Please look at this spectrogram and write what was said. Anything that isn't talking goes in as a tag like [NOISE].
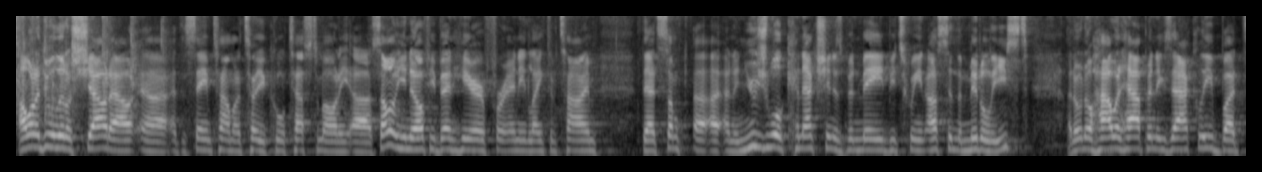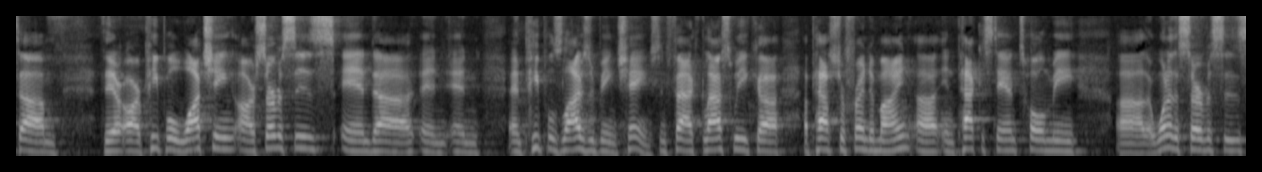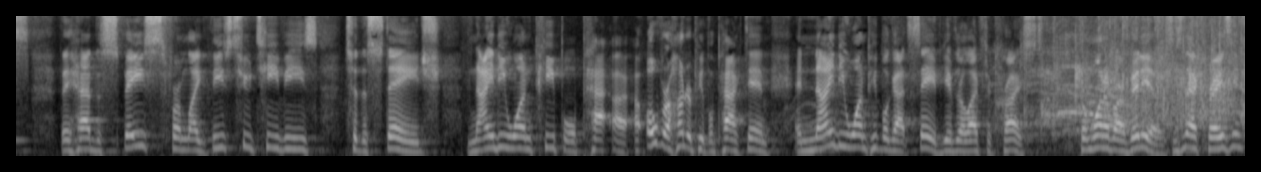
I want to do a little shout out uh, at the same time. I'm going to tell you a cool testimony. Uh, some of you know, if you've been here for any length of time, that some, uh, an unusual connection has been made between us and the Middle East. I don't know how it happened exactly, but um, there are people watching our services, and, uh, and, and, and people's lives are being changed. In fact, last week, uh, a pastor friend of mine uh, in Pakistan told me uh, that one of the services, they had the space from like these two TVs to the stage 91 people, uh, over 100 people packed in, and 91 people got saved, gave their life to Christ from one of our videos. Isn't that crazy?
